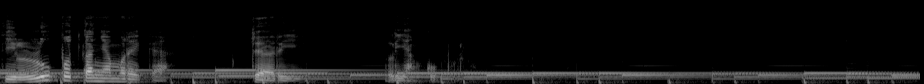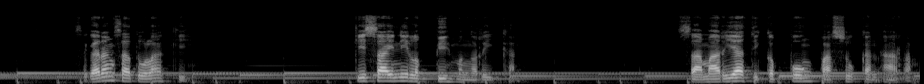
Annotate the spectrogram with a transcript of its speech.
diluputkannya mereka dari liang kubur. Sekarang satu lagi. Kisah ini lebih mengerikan. Samaria dikepung pasukan Aram.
